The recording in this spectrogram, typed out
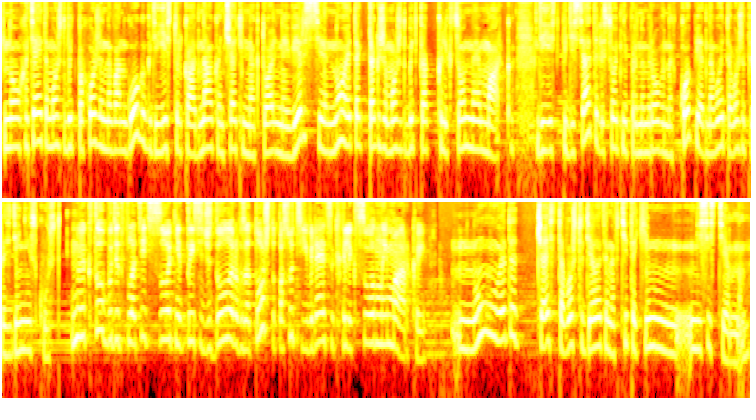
Но хотя это может быть похоже на Ван Гога, где есть только одна окончательно актуальная версия, но это также может быть как коллекционная марка, где есть 50 или сотни пронумерованных копий одного и того же произведения искусства. Ну и кто будет платить сотни тысяч долларов за то, что по сути является коллекционной маркой? Ну, это часть того, что делает NFT таким несистемным.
